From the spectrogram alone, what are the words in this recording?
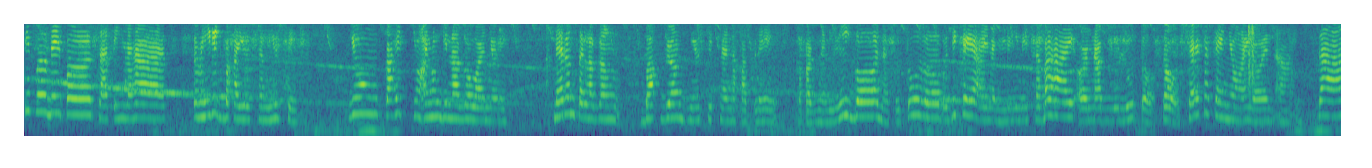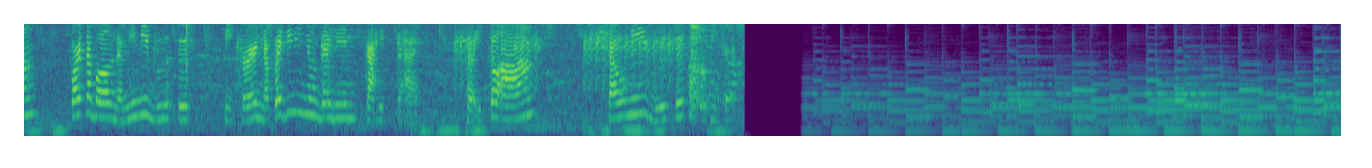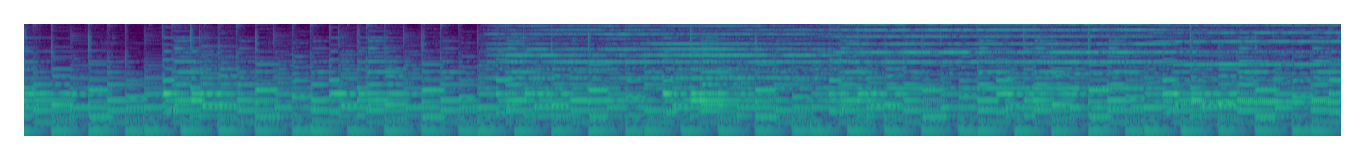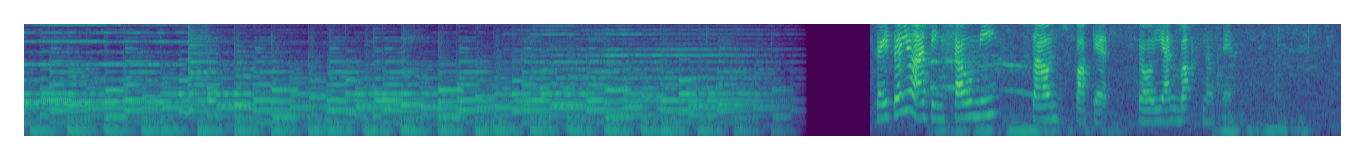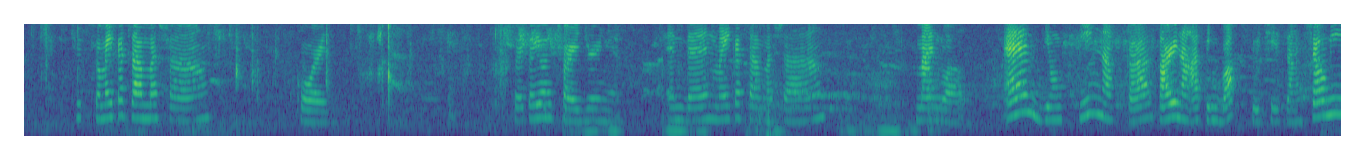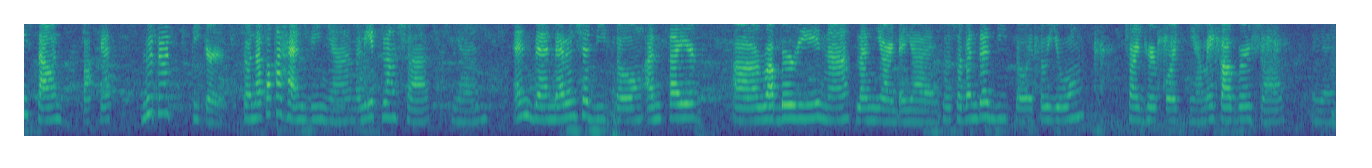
beautiful day po sa ating lahat. So, mahilig ba kayo sa music? Yung kahit yung anong ginagawa nyo is meron talagang background music na nakaplay. Kapag naliligo, natutulog, o di kaya ay naglilinis sa bahay or nagluluto. So, share ko sa inyo ngayon ang isang portable na mini Bluetooth speaker na pwede ninyong dalhin kahit saan. So, ito ang Xiaomi Bluetooth speaker. So, ito yung ating Xiaomi Sound Pocket. So, i-unbox natin. So, may kasama siyang cord. So, ito yung charger niya. And then, may kasama siyang manual. And yung pinaka-star ng ating box, which is ang Xiaomi Sound Pocket Bluetooth speaker. So, napaka-handy niya. Maliit lang siya. Yan. And then, meron siya ditong anti uh, rubbery na lanyard. Ayan. So, sa banda dito, ito yung charger port niya. May cover siya. Ayan.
